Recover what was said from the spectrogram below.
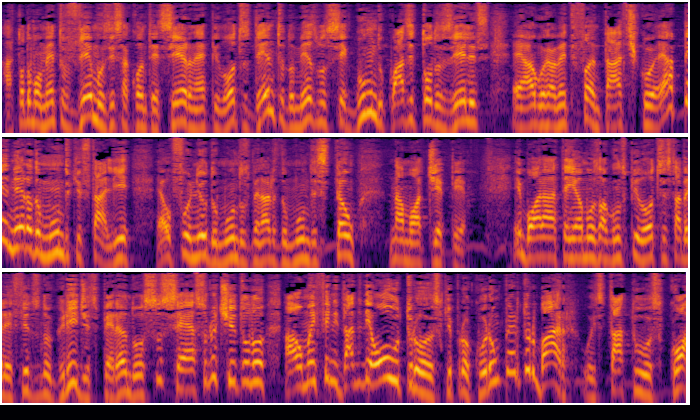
A todo momento vemos isso acontecer, né? Pilotos dentro do mesmo segundo, quase todos eles, é algo realmente fantástico. É a peneira do mundo que está ali, é o funil do mundo, os melhores do mundo estão na MotoGP. Embora tenhamos alguns pilotos estabelecidos no grid esperando o sucesso do título, há uma infinidade de outros que procuram perturbar o status quo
